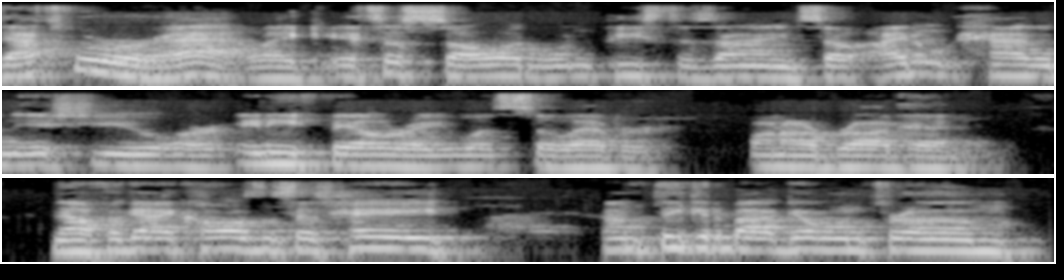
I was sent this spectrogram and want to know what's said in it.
That's where we're at. Like it's a solid one piece design. So I don't have an issue or any fail rate whatsoever on our broadhead. Now, if a guy calls and says, Hey, I'm thinking about going from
